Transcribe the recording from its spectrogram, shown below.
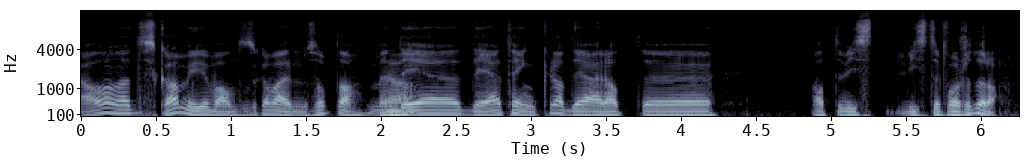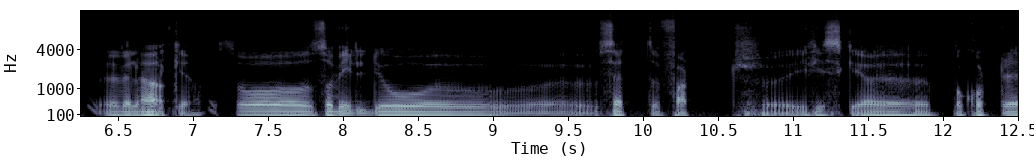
Ja, det skal mye vann som skal varmes opp, da. Men Ja. det, det jeg tenker, da, det er at, eh, at hvis, hvis det fortsetter, da, vel å Ja. merke, så, så vil det jo sette fart i fisket eh, på korte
